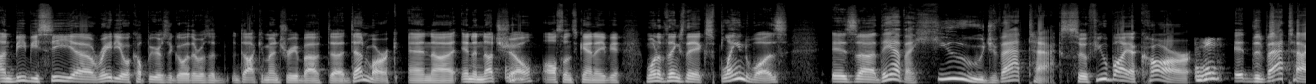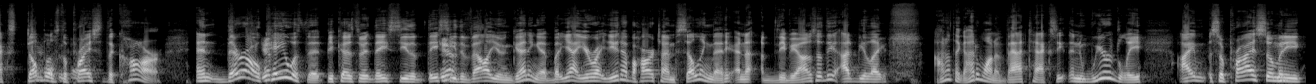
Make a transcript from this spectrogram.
on BBC uh, radio a couple years ago, there was a documentary about uh, Denmark, and uh, in a nutshell, also in Scandinavia, one of the things they explained was is uh, they have a huge VAT tax. So if you buy a car, it, the VAT tax doubles the price of the car, and they're okay with it because they they see the they see the value in getting it. But yeah, you're right. You'd have a hard time selling that here. And uh, to be honest with you, I'd be like, I don't think I'd want a VAT tax. e-" And weirdly, I'm surprised so many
